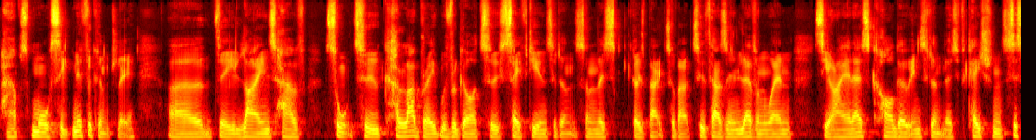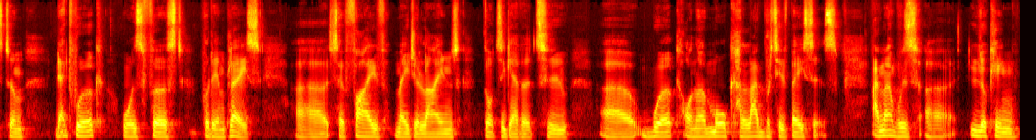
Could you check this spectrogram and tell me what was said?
perhaps more significantly, uh, the lines have sought to collaborate with regard to safety incidents. And this goes back to about 2011 when CINS Cargo Incident Notification System Network was first put in place. Uh, so five major lines got together to uh, work on a more collaborative basis. And that was uh, looking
